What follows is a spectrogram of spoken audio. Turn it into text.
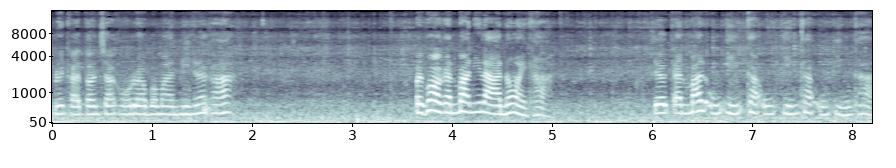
บรรยากาศตอนเช้าของเราประมาณนี้นะคะ ไปพ่อกันบ้านนิลาหน่อยค่ะ เจอกันบ้านอุ๋งอิงค่ะอุ๋งอิงค่ะอุ๋งอิงค่ะ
